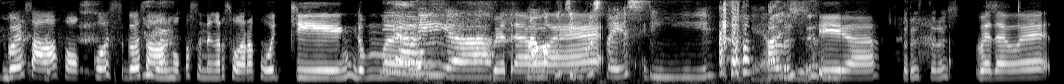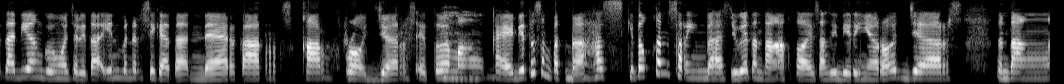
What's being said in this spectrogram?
gue salah fokus. Gue salah Iya. fokus mendengar suara kucing. Gemes. Iya. Btw nama kucingku Stacy. Halus iya. Terus terus. btw tadi yang gue mau ceritain bener sih kata Ndar Carl, Carl Rogers itu Hmm. emang kayak dia tuh sempat bahas kita kan sering bahas juga tentang aktualisasi dirinya Rogers tentang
